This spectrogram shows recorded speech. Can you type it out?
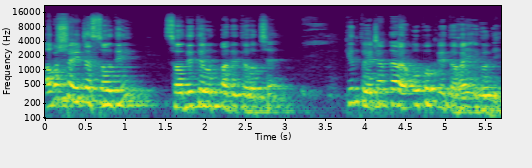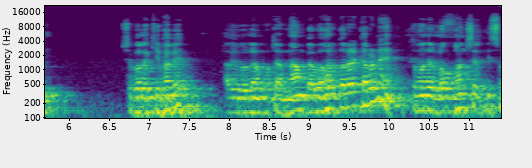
অবশ্যই এটা সৌদি সৌদিতে উৎপাদিত হচ্ছে কিন্তু এটার দ্বারা উপকৃত হয় ইহুদি সে বলে কিভাবে আমি বললাম ওটার নাম ব্যবহার করার কারণে তোমাদের লভ্যাংশের কিছু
